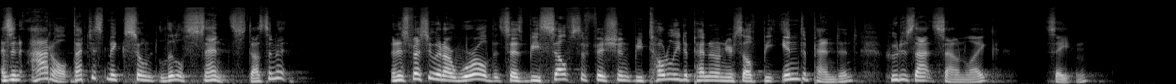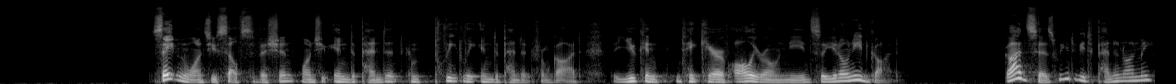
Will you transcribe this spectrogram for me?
As an adult, that just makes so little sense, doesn't it? And especially in our world that says be self sufficient, be totally dependent on yourself, be independent. Who does that sound like? Satan. Satan wants you self sufficient, wants you independent, completely independent from God, that you can take care of all your own needs so you don't need God. God says, Will you be dependent on me?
